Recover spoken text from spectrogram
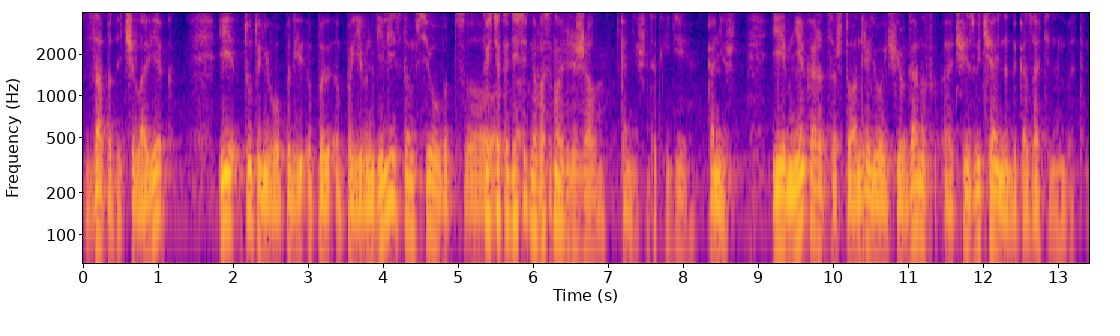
с запада человек – и тут у него по, по, по евангелистам все вот... Э, То есть это действительно в основе лежало? Конечно. Вот эта идея? Конечно. И мне кажется, что Андрей Львович Юрганов э, чрезвычайно доказателен в этом.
